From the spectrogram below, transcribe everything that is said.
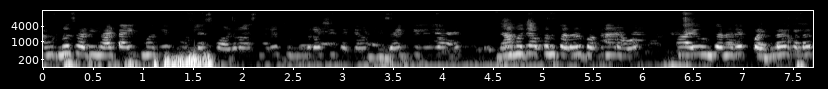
पूर्ण साडी ह्या टाईपमध्ये फुललेस बॉर्डर असणार आहे. सुंदर अशी त्याच्यावर डिझाईन केलेली आहे. ज्यामध्ये आपण कलर बघणार आहोत. हा येऊन जाणार आहे पहिला कलर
